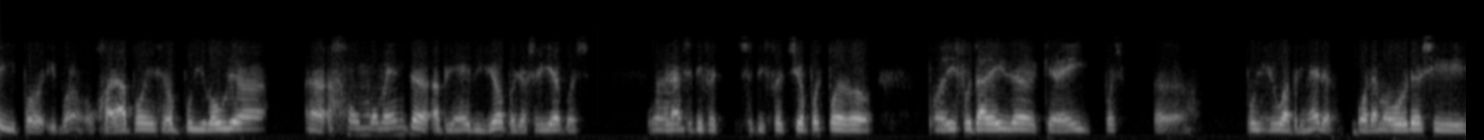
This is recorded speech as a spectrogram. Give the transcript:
i, i bueno, ojalà pues, el pugui veure uh, un moment a, a primera divisió, però seria pues, una gran satisfa satisfacció pues, poder, poder disfrutar d'ell de que ell pues, uh, pugui jugar a primera. Volem veure si,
